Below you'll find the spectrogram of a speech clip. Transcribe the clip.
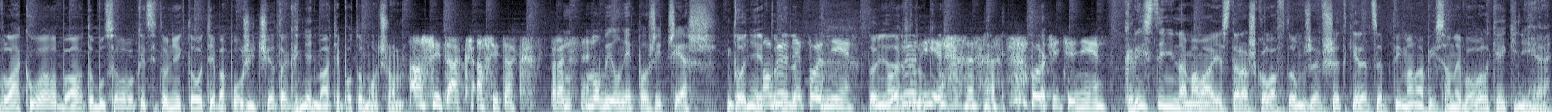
vlaku alebo autobuse, lebo keď si to niekto od teba požičia, tak hneď máte potom o čom. Asi tak, asi tak, presne. Mobil nepožičiaš. To nie, to nedá. nepo, nie. To nedáš Mobil nie. Určite nie. Kristínina mama je stará škola v tom, že všetky recepty má napísané vo veľkej knihe.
